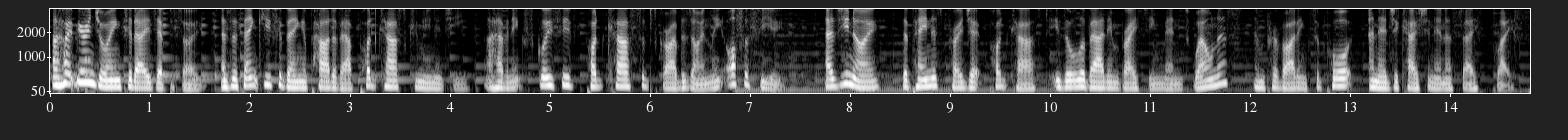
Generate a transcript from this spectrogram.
I hope you're enjoying today's episode. As a thank you for being a part of our podcast community, I have an exclusive podcast subscribers only offer for you. As you know, the Penis Project podcast is all about embracing men's wellness and providing support and education in a safe place.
